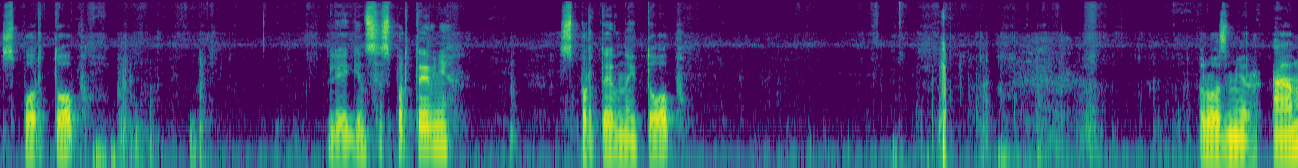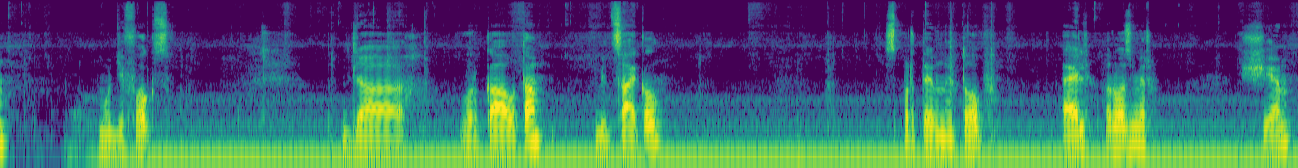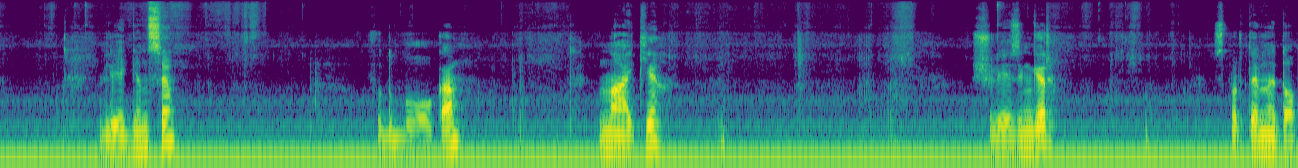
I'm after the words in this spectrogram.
Спорт топ. Легінси спортивні. Спортивний топ. Розмір M Moody Fox для воркаута Bitcycle спортивний топ L розмір ще легінси футболка Nike Шлезінгер. Спортивний топ.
